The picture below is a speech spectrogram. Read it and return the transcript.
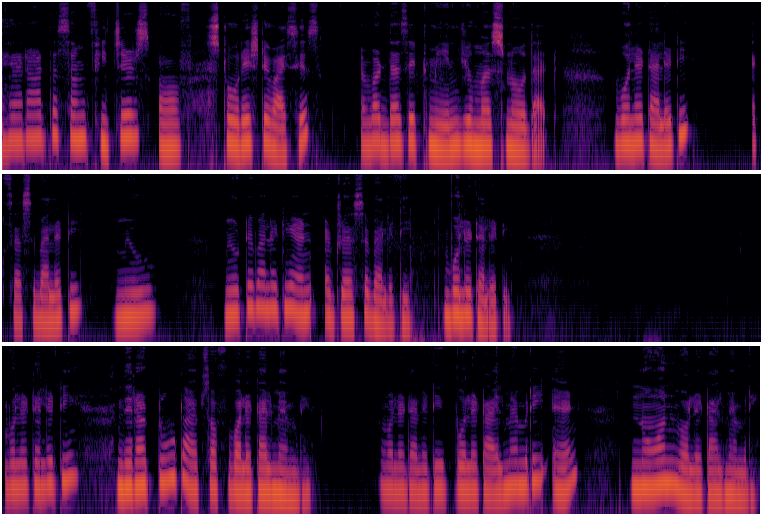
here are the some features of storage devices. And what does it mean? You must know that. Volatility accessibility mu mutability and addressability. Volatility. Volatility there are two types of volatile memory. Volatility volatile memory and non volatile memory.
